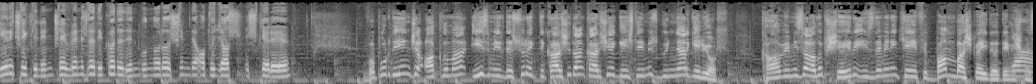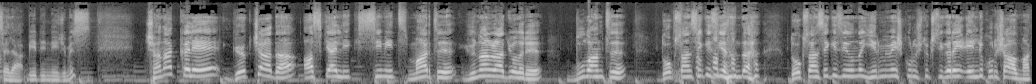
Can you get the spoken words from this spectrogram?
geri çekilin, çevrenize dikkat edin. Bunları şimdi atacağız iskeleye. Vapur deyince aklıma İzmir'de sürekli karşıdan karşıya geçtiğimiz günler geliyor. Kahvemizi alıp şehri izlemenin keyfi bambaşkaydı demiş Ya. mesela bir dinleyicimiz. Çanakkale, Gökçeada, askerlik, simit, martı, Yunan radyoları, bulantı, 98 yılında 98 yılında 25 kuruşluk sigarayı 50 kuruşa almak.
